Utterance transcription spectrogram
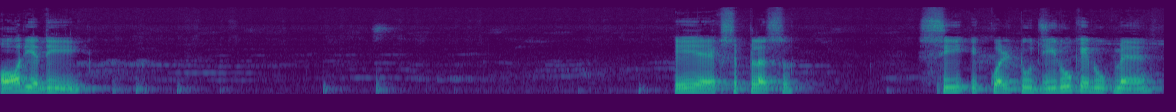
और यदि a x plus c equal to zero के रूप में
